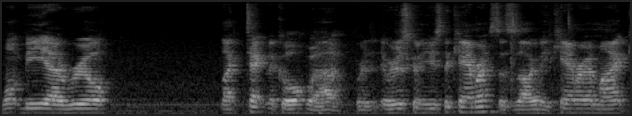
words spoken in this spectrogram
won't be a real like technical. Well, we're, we're just going to use the camera. So this is all going to be camera, mic,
